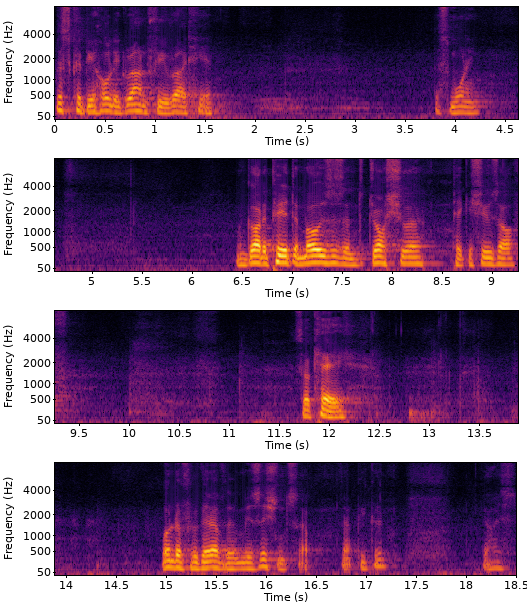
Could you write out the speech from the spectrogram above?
This could be holy ground for you right here this morning. When God appeared to Moses and Joshua, take your shoes off. It's okay. Wonder if we could have the musicians up. That'd be good, guys.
